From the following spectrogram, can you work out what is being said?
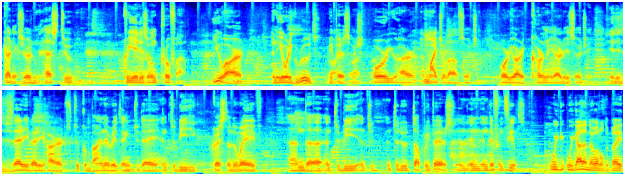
cardiac surgeon has to create his own profile. You are an aortic root repair right, surgeon, right, right. or you are a mitral valve surgeon, or you are a coronary artery surgeon. It is very, very hard to combine everything today and to be crest of the wave and uh, and to be and to and to do top repairs in, in, in, different fields. We we got into a little debate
